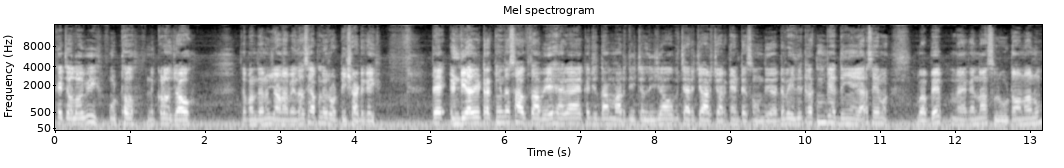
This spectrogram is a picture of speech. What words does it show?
ਕਿ ਚਲੋ ਵੀ ਉੱਠੋ, ਨਿਕਲੋ, ਜਾਓ। ਤੇ ਬੰਦੇ ਨੂੰ ਜਾਣਾ ਪੈਂਦਾ ਸੀ, ਆਪਣੀ ਰੋਟੀ ਛੱਡ ਗਈ ਤੇ ਇੰਡੀਆ ਦੀ ਟਰੱਕਿੰਗ ਦਾ ਹਿਸਾਬ ਕਿਤਾਬ ਇਹ ਹੈਗਾ ਹੈ ਕਿ ਜਿੱਦਾਂ ਮਰਜ਼ੀ ਚੱਲੀ ਜਾਓ ਵਿਚਾਰੇ 4-4 ਘੰਟੇ ਸੌਂਦੇ ਆ। ਦੁਬਈ ਦੀ ਟਰੱਕਿੰਗ ਵੀ ਇਦਾਂ ਹੀ ਆ ਯਾਰ ਸੇਮ ਬਾਬੇ, ਮੈਂ ਕਹਿੰਦਾ ਸਲੂਟ ਆ ਉਹਨਾਂ ਨੂੰ।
